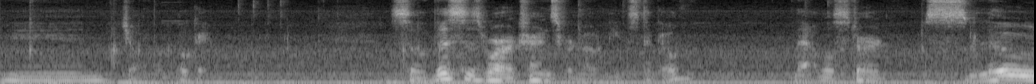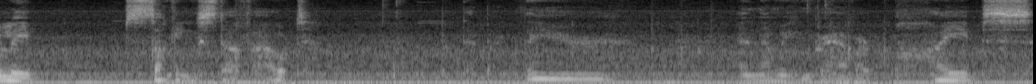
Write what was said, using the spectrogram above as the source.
And jump. Okay. So this is where our transfer node needs to go. That will start slowly sucking stuff out. Put that back there. And then we can grab our pipes.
